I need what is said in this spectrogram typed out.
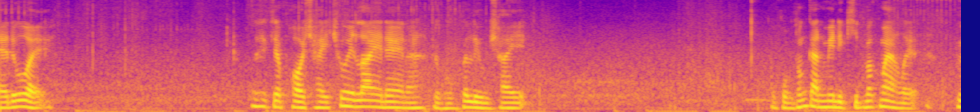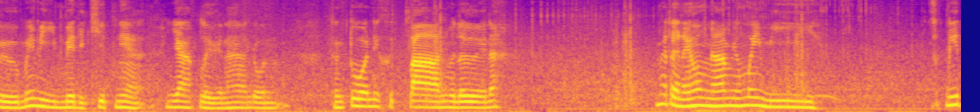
ร์ด้วยรู้สึกจะพอใช้ช่วยไล่ได้นะ แต่ผมก็ลืมใช้ แต่ผมต้องการเมดิคิดมาก ๆ เลย คือไม่มีเมดิคิดเนี่ย ยากเลยนะฮะ โดนทั้งตัวนี่คือตาลไปเลยนะ แม้แต่ในห้องน้ำยังไม่มี สักนิด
